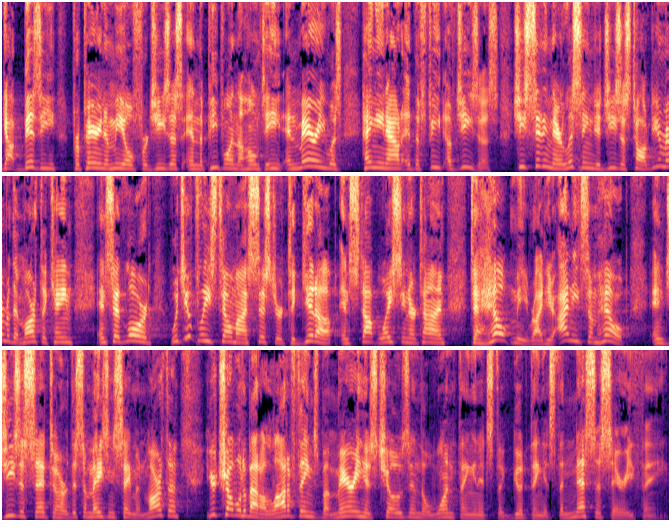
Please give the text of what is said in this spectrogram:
got busy preparing a meal for Jesus and the people in the home to eat, and Mary was hanging out out at the feet of Jesus. She's sitting there listening to Jesus talk. Do you remember that Martha came and said, Lord, would you please tell my sister to get up and stop wasting her time to help me right here? I need some help. And Jesus said to her this amazing statement Martha, you're troubled about a lot of things, but Mary has chosen the one thing, and it's the good thing, it's the necessary thing.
